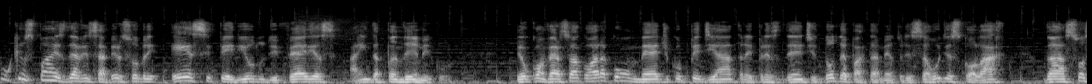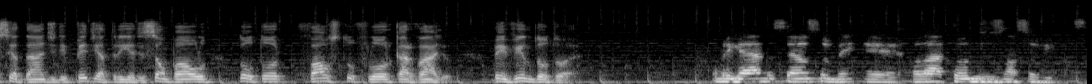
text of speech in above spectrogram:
O que os pais devem saber sobre esse período de férias ainda pandêmico? Eu converso agora com o médico pediatra e presidente do Departamento de Saúde Escolar da Sociedade de Pediatria de São Paulo, doutor Fausto Flor Carvalho. Bem-vindo, doutor. Obrigado, Celso. Bem, é, olá a todos os nossos ouvintes.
